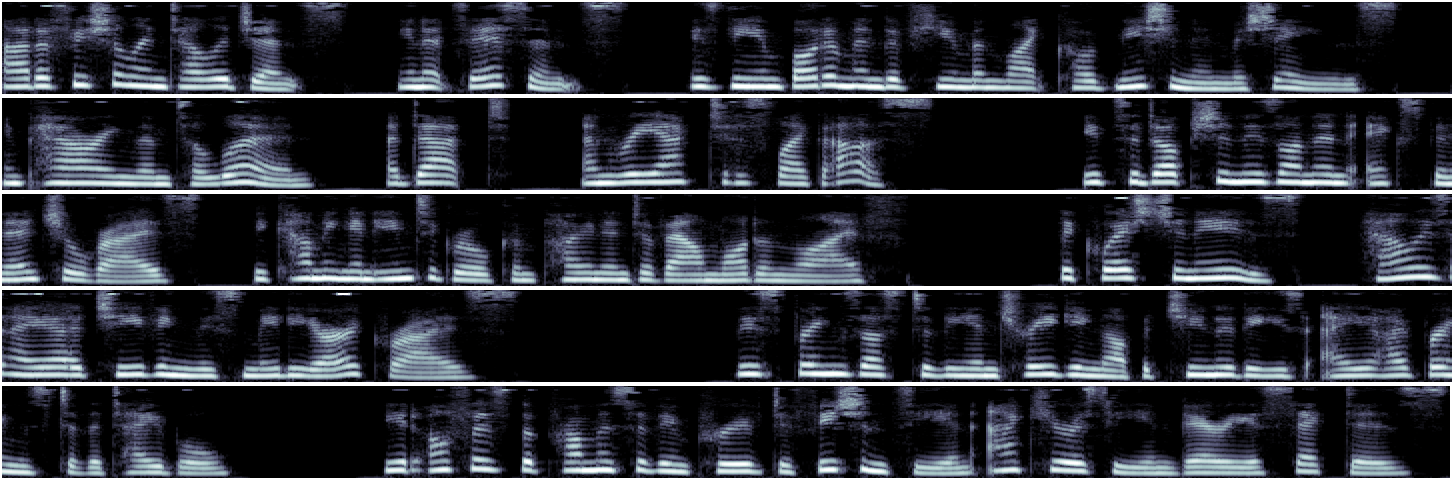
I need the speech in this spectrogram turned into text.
Artificial intelligence, in its essence, is the embodiment of human-like cognition in machines, empowering them to learn, adapt, and react just like us. Its adoption is on an exponential rise, becoming an integral component of our modern life. The question is, how is AI achieving this meteoric rise? This brings us to the intriguing opportunities AI brings to the table. It offers the promise of improved efficiency and accuracy in various sectors.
